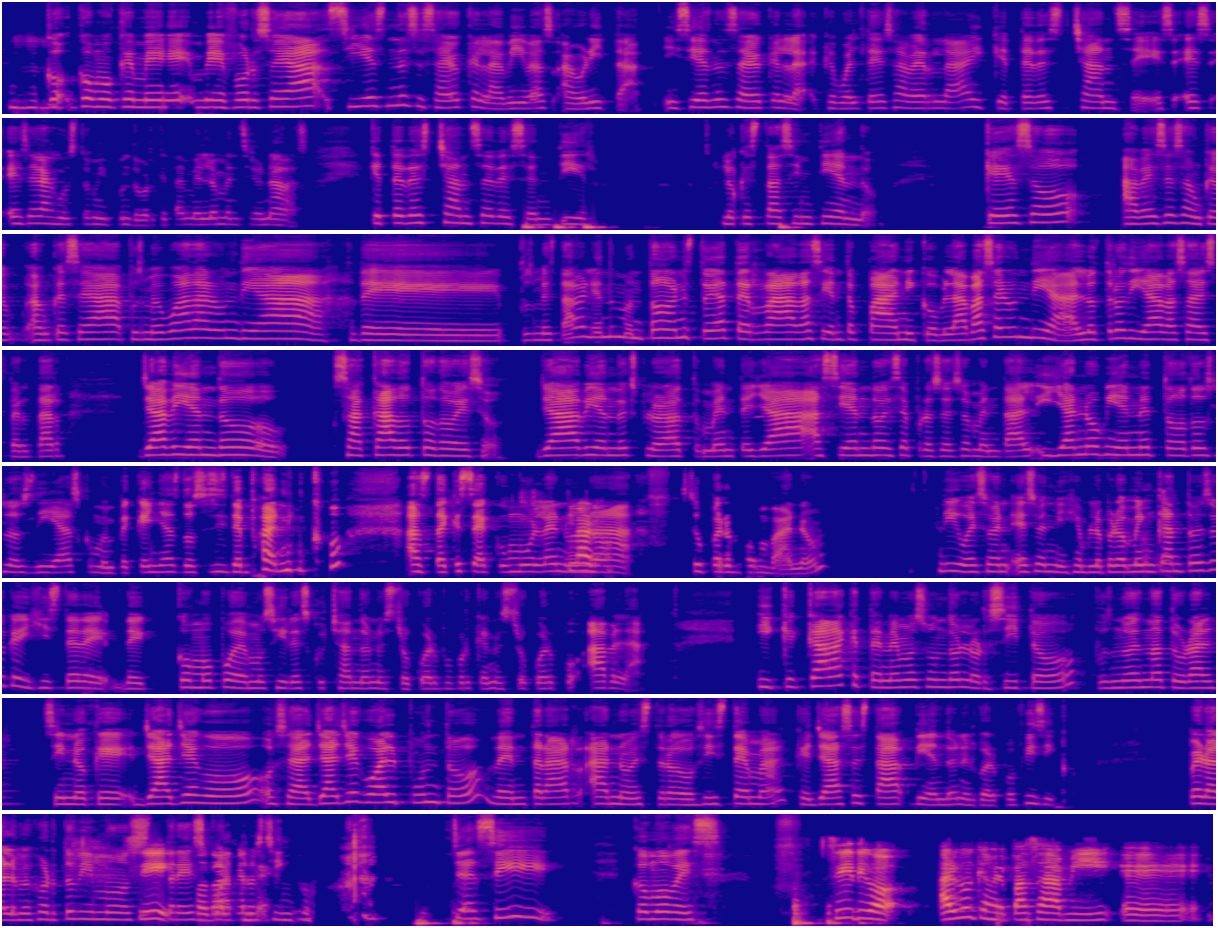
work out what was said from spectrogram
uh -huh. co como que me, me forcé a, sí es necesario que la vivas ahorita y sí es necesario que, la, que voltees a verla y que te des chance, es, es, ese era justo mi punto porque también lo mencionabas, que te des chance de sentir lo que estás sintiendo, que eso a veces, aunque, aunque sea, pues me voy a dar un día de, pues me está doliendo un montón, estoy aterrada, siento pánico, bla, va a ser un día, al otro día vas a despertar ya habiendo sacado todo eso, ya habiendo explorado tu mente, ya haciendo ese proceso mental y ya no viene todos los días como en pequeñas dosis de pánico hasta que se acumula en claro. una super bomba, ¿no? Digo, eso en, eso en mi ejemplo, pero me encantó eso que dijiste de, de cómo podemos ir escuchando nuestro cuerpo, porque nuestro cuerpo habla. Y que cada que tenemos un dolorcito, pues no es natural, sino que ya llegó, o sea, ya llegó al punto de entrar a nuestro sistema que ya se está viendo en el cuerpo físico. Pero a lo mejor tuvimos tres, cuatro, cinco. ya sí. ¿Cómo ves? Sí, digo, algo que me pasa a mí, eh,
